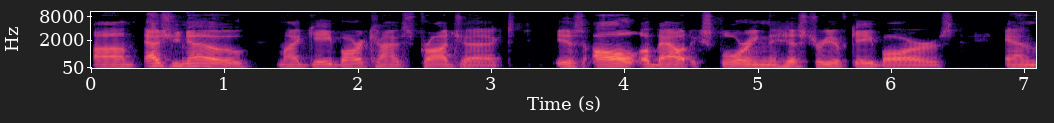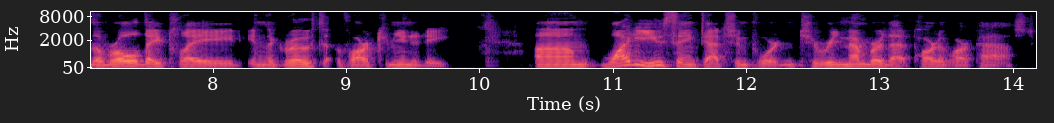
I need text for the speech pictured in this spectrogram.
Um, as you know, my Gay Barchives project is all about exploring the history of gay bars and the role they played in the growth of our community. Um, why do you think that's important to remember that part of our past?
